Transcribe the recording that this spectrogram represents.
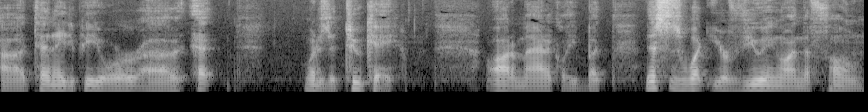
uh, 1080p or uh, what is it, 2K automatically. But this is what you're viewing on the phone,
